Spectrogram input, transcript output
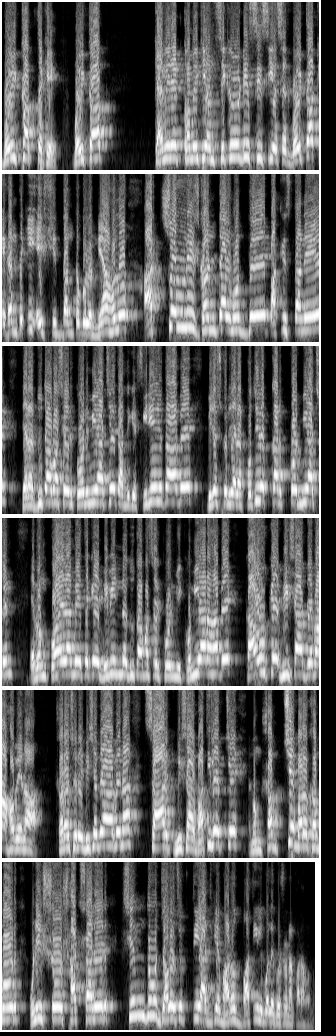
বৈঠক থেকে। বৈঠক cabinet committee on security CCS এর বৈঠক। এখান থেকে এই সিদ্ধান্তগুলো নেওয়া হলো। আটচল্লিশ ঘণ্টার মধ্যে পাকিস্তানের যারা দূতাবাসের কর্মী আছে, তাদেরকে ফিরিয়ে যেতে হবে। বিশেষ করে যারা প্রতিরক্ষার কর্মী আছেন এবং পয়লা মে থেকে বিভিন্ন দূতাবাসের কর্মী কমিয়ে আনা হবে, কাউকে ভিসা দেওয়া হবে না। সরাসরি ভিসা দেওয়া হবে না। সার্ক ভিসা বাতিল হচ্ছে এবং সবচেয়ে বড় খবর, উনিশশো সালের সিন্ধু জলচুক্তি আজকে ভারত বাতিল বলে ঘোষণা করা হলো।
